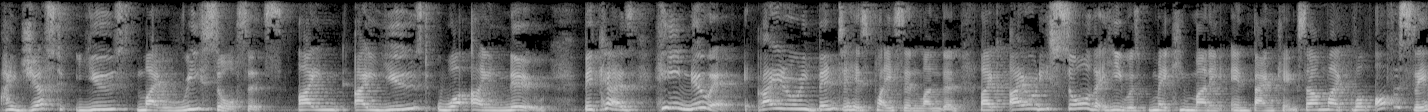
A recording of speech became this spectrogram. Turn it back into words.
I just used my resources. I, I used what I knew because he knew it. I had already been to his place in London. Like, I already saw that he was making money in banking. So I'm like, well, obviously,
